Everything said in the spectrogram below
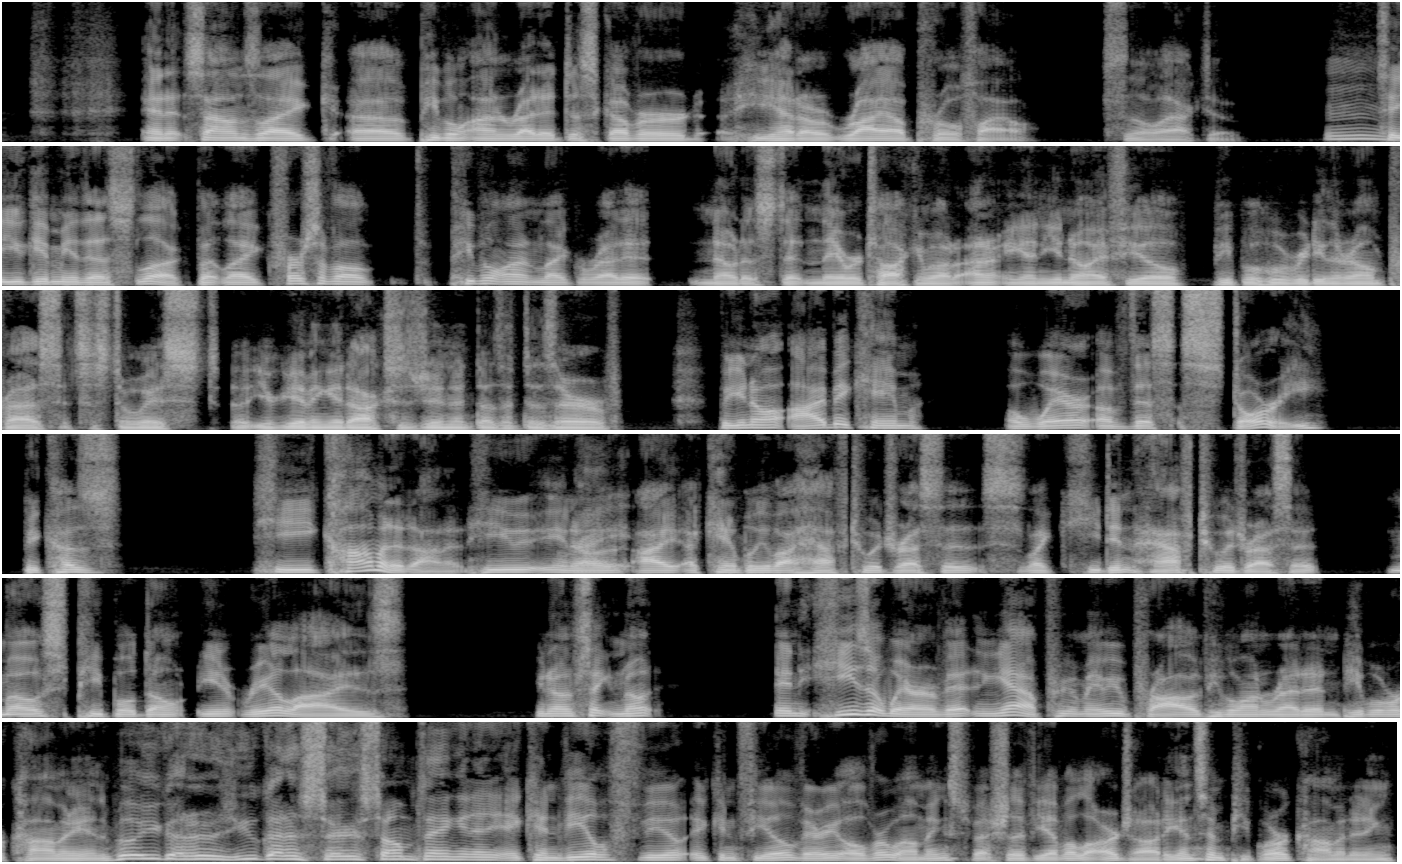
and it sounds like uh, people on reddit discovered he had a raya profile still active. Mm. so you give me this look but like first of all people on like reddit noticed it and they were talking about it. I don't, again you know i feel people who are reading their own press it's just a waste uh, you're giving it oxygen it doesn't deserve but you know i became aware of this story because he commented on it he you know Right. I, I can't believe i have to address it It's like he didn't have to address it most people don't realize you know what i'm saying no and he's aware of it and yeah maybe probably people on reddit and people were commenting well you gotta you gotta say something and it can feel feel it can feel very overwhelming especially if you have a large audience and people are commenting.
